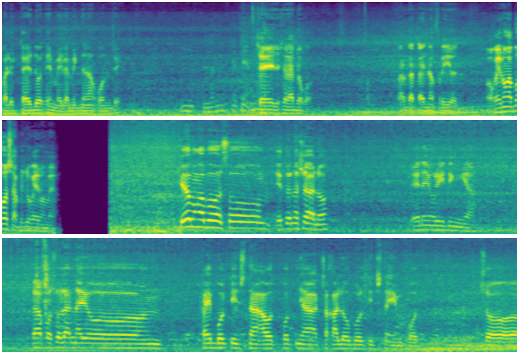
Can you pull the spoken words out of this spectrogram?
Balik tayo doon. Eh may lamig na ng konti. Lamig natin. Che, sarado ko. Parga tayo ng preon. Okay mga boss, sabi ko kayo mamaya. Yo mga boss, so ito na siya no. Ayan na yung reading niya. Tapos wala na yung high voltage na output niya at saka low voltage na input. So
